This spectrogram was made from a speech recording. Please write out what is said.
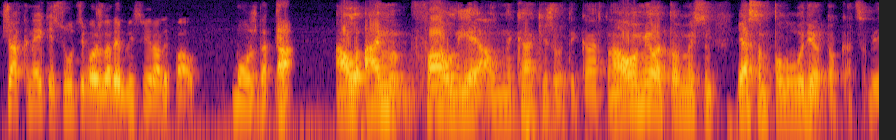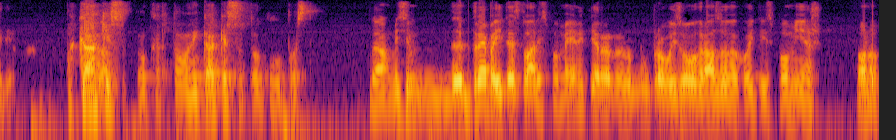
čak neki suci možda ne bi svirali faul. Možda. Da. Ali ajmo, faul je, ali nekakvi žuti karton. A ovo Mila, to mislim, ja sam poludio to kad sam vidio. Pa kakvi su to kartoni, kakve su to gluposti? Da, mislim, treba i te stvari spomenuti jer upravo iz ovog razloga koji ti spominješ, ono,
